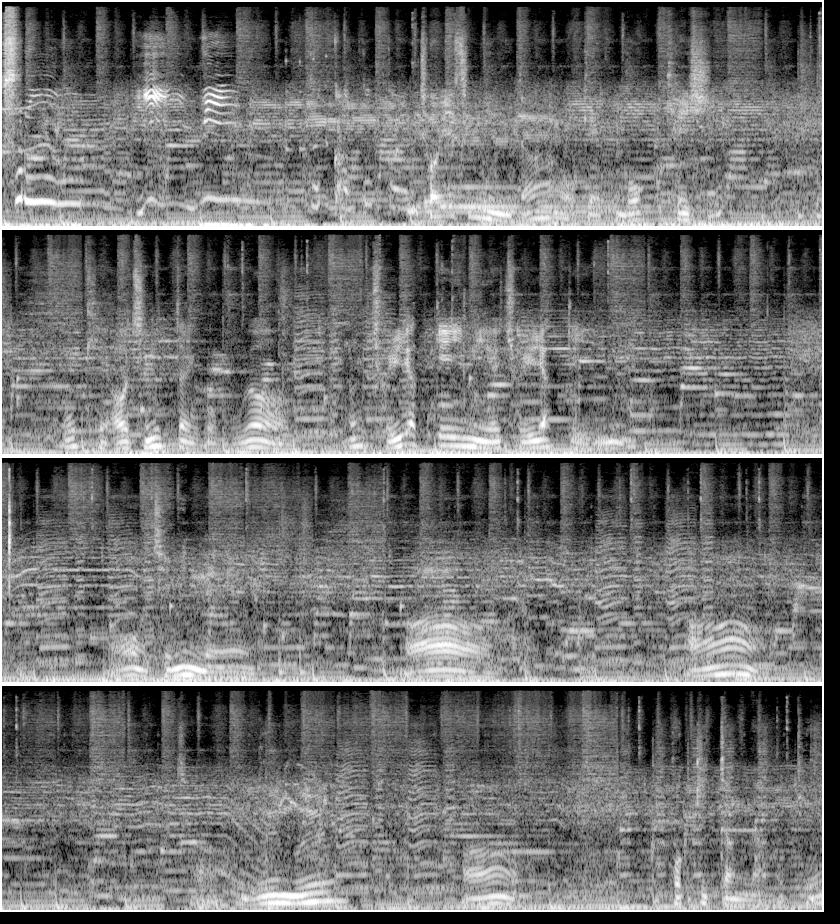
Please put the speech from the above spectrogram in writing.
푸른 이위 꽃감 저의 승리입니다. 오케이, 뭐 개시. 오케이, 어 재밌다 이거 뭐야? 어, 전략 게임이에요, 전략 게임. 어 재밌네. 아, 아, 자 물물, 아 버킷 장난, 오케이.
